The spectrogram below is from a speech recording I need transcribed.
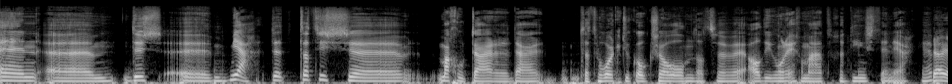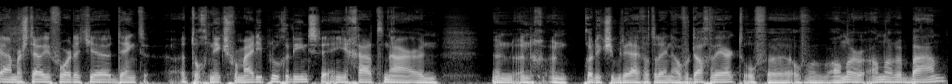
En ehm, dus ehm, ja, dat, dat is. eh, maar goed, daar, daar, dat hoort natuurlijk ook zo omdat we al die onregelmatige diensten en dergelijke hebben. Ja, ja, maar stel je voor dat je denkt, eh, toch niks voor mij die ploegendiensten. En je gaat naar een, een, een, een productiebedrijf wat alleen overdag werkt. Of, eh, of een ander, andere baan.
